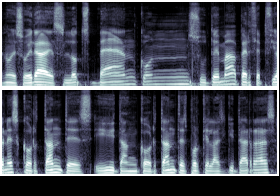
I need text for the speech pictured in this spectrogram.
Bueno, eso era Slots Band con su tema Percepciones cortantes. Y tan cortantes porque las guitarras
